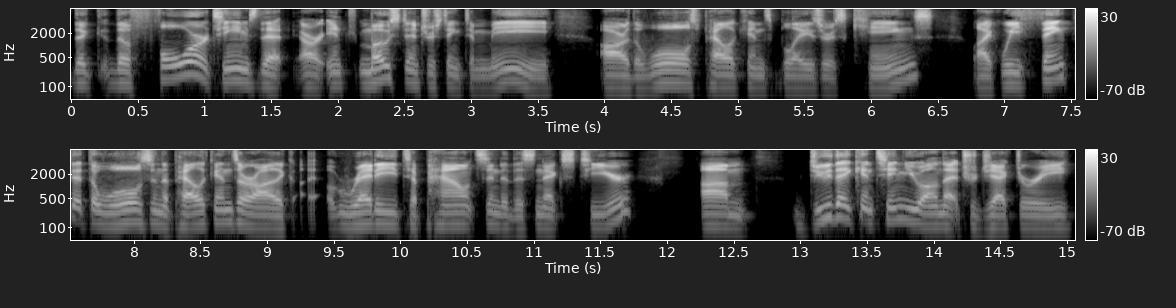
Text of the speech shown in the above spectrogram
the the four teams that are in, most interesting to me are the Wolves, Pelicans, Blazers, Kings like we think that the Wolves and the Pelicans are like ready to pounce into this next tier. Um, do they continue on that trajectory?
